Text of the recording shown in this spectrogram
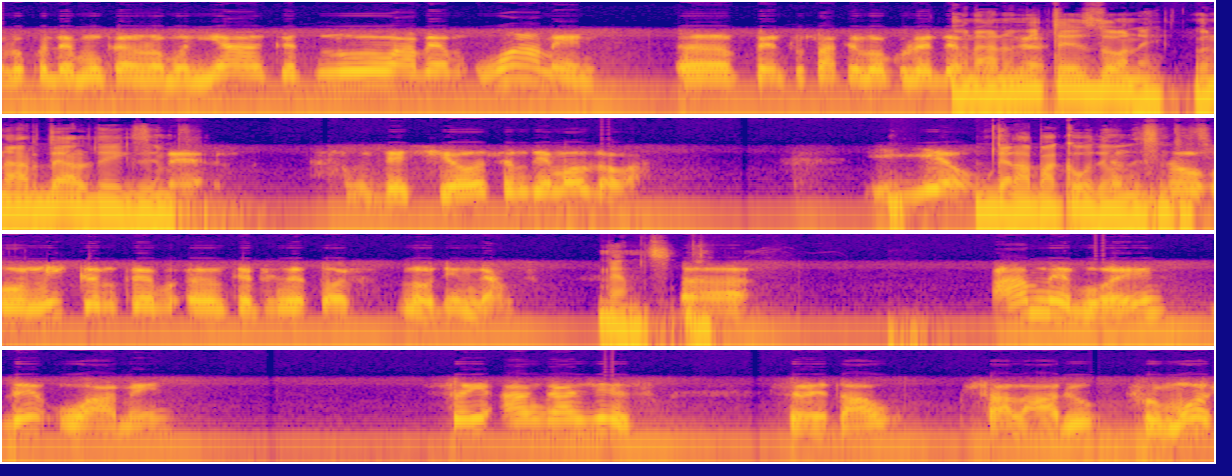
locuri de muncă în România, încât nu avem oameni uh, pentru toate locurile de În muncă. anumite zone, în Ardeal, de exemplu. Deci eu sunt din Moldova. Eu De la Bacău, de unde sunt sunteți? un mic între, întreprinzător. Nu, din Neamț. Neamț. Uh, am nevoie de oameni să-i angajez, să le dau salariu frumos,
